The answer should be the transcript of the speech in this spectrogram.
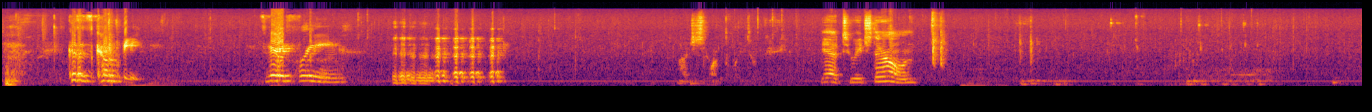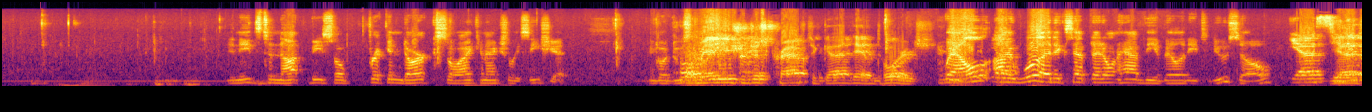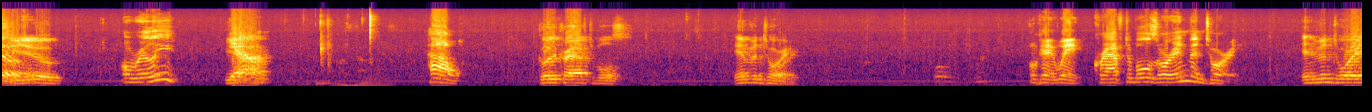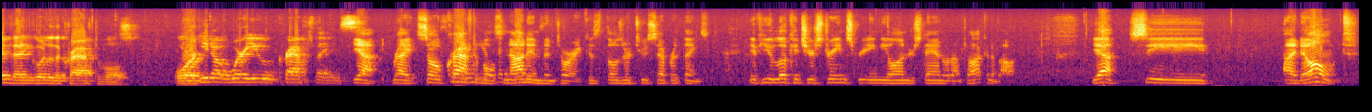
Because it's comfy. It's very freeing. I just one plate. Okay. Yeah, to each their own. Needs to not be so frickin' dark so I can actually see shit. And go do or something. maybe you should just craft a goddamn torch. Well, I would, except I don't have the ability to do so. yes, you yes, do. you do. Oh, really? Yeah. How? Go to craftables. Inventory. Okay, wait. Craftables or inventory? Inventory, then go to the craftables. Or You know where you craft things. Yeah, right. So craftables, not things. inventory, because those are two separate things. If you look at your stream screen, you'll understand what I'm talking about. Yeah, see, I don't.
